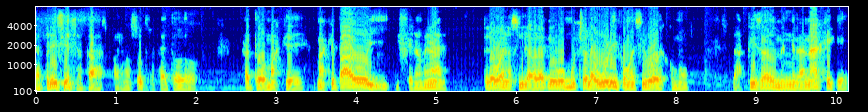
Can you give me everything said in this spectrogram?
aprecia, ya está, para nosotros está todo, está todo más que, más que pago y, y fenomenal. Pero bueno, sí, la verdad que hubo mucho laburo y como decís vos, es como las piezas de un engranaje que,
